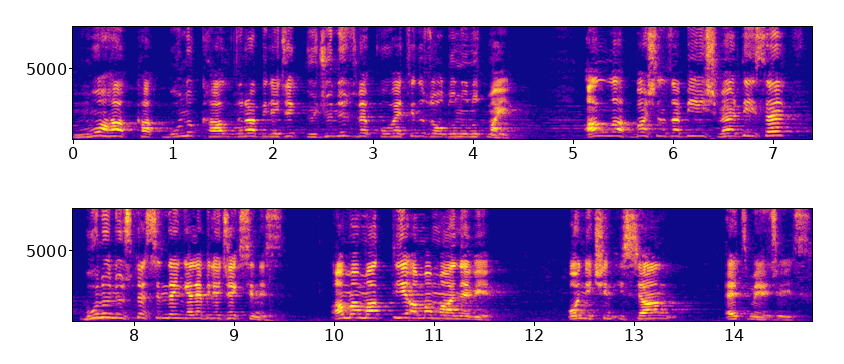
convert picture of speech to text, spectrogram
muhakkak bunu kaldırabilecek gücünüz ve kuvvetiniz olduğunu unutmayın. Allah başınıza bir iş verdiyse bunun üstesinden gelebileceksiniz. Ama maddi ama manevi. Onun için isyan etmeyeceğiz.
